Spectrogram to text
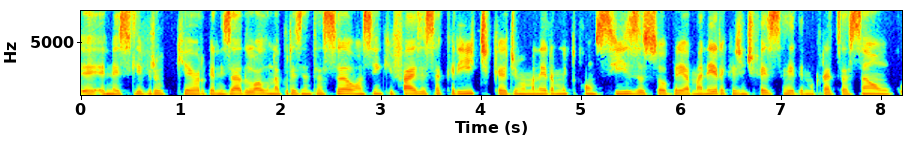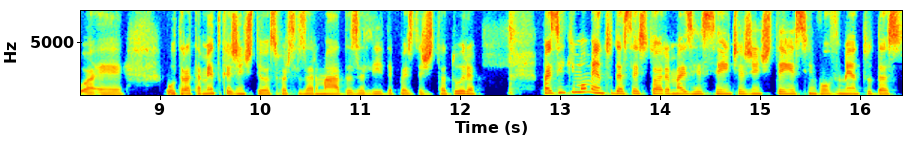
é, é nesse livro que é organizado logo na apresentação, assim que faz essa crítica de uma maneira muito concisa sobre a maneira que a gente fez essa redemocratização, é, o tratamento que a gente deu às forças armadas ali depois da ditadura. Mas em que momento dessa história mais recente a gente tem esse envolvimento das,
